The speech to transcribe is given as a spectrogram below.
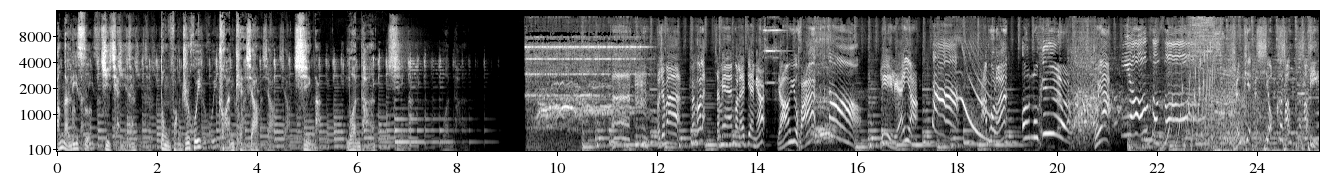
长安历史几千年，东方智慧传天下。西安，乱谈西安，乱谈。同学们上课了，下面我来点名：杨玉环、到李莲英、到拿破仑、I'm here。卓雅。哟呵呵，神片小课堂，底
